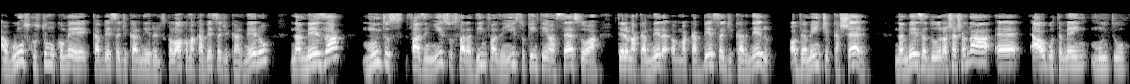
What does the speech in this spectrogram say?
Alguns costumam comer cabeça de carneiro. Eles colocam uma cabeça de carneiro na mesa. Muitos fazem isso, os faradim fazem isso. Quem tem acesso a ter uma, carneira, uma cabeça de carneiro, obviamente kasher, na mesa do Rosh Hashanah é algo também muito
